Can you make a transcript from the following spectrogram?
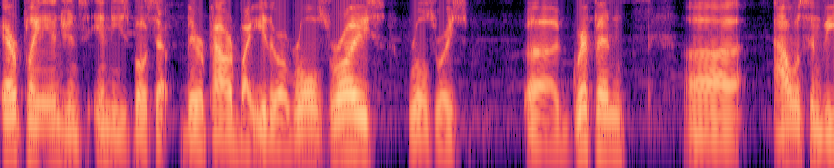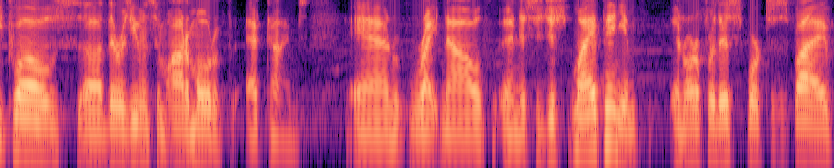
airplane engines in these boats that they were powered by either a Rolls Royce, Rolls Royce uh, Griffon, uh, Allison V12s. Uh, there was even some automotive at times. And right now, and this is just my opinion, in order for this sport to survive,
